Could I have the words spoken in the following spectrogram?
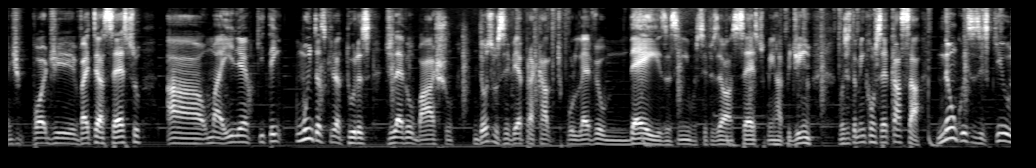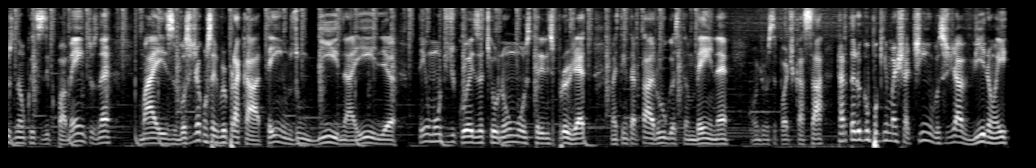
a gente pode, vai ter acesso a uma ilha que tem muitas criaturas de level baixo. Então, se você vier para cá, tipo, level 10, assim, você fizer um acesso bem rapidinho, você também consegue caçar. Não com esses skills, não com esses equipamentos, né? Mas você já consegue vir para cá. Tem um zumbi na ilha, tem um monte de coisa que eu não mostrei nesse projeto, mas tem tartarugas também, né? Onde você pode caçar. Tartaruga é um pouquinho mais chatinho, vocês já viram aí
